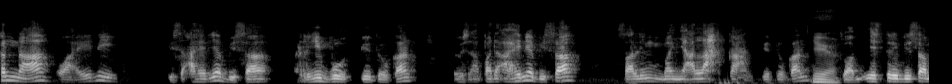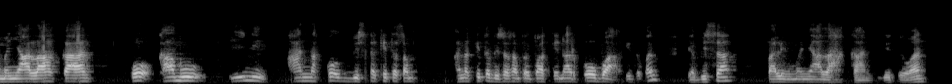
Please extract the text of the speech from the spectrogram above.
kena, wah ini bisa akhirnya bisa ribut gitu kan, bisa pada akhirnya bisa saling menyalahkan gitu kan, yeah. suami istri bisa menyalahkan, kok kamu ini anak kok bisa kita anak kita bisa sampai pakai narkoba gitu kan, ya bisa saling menyalahkan gitu kan.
